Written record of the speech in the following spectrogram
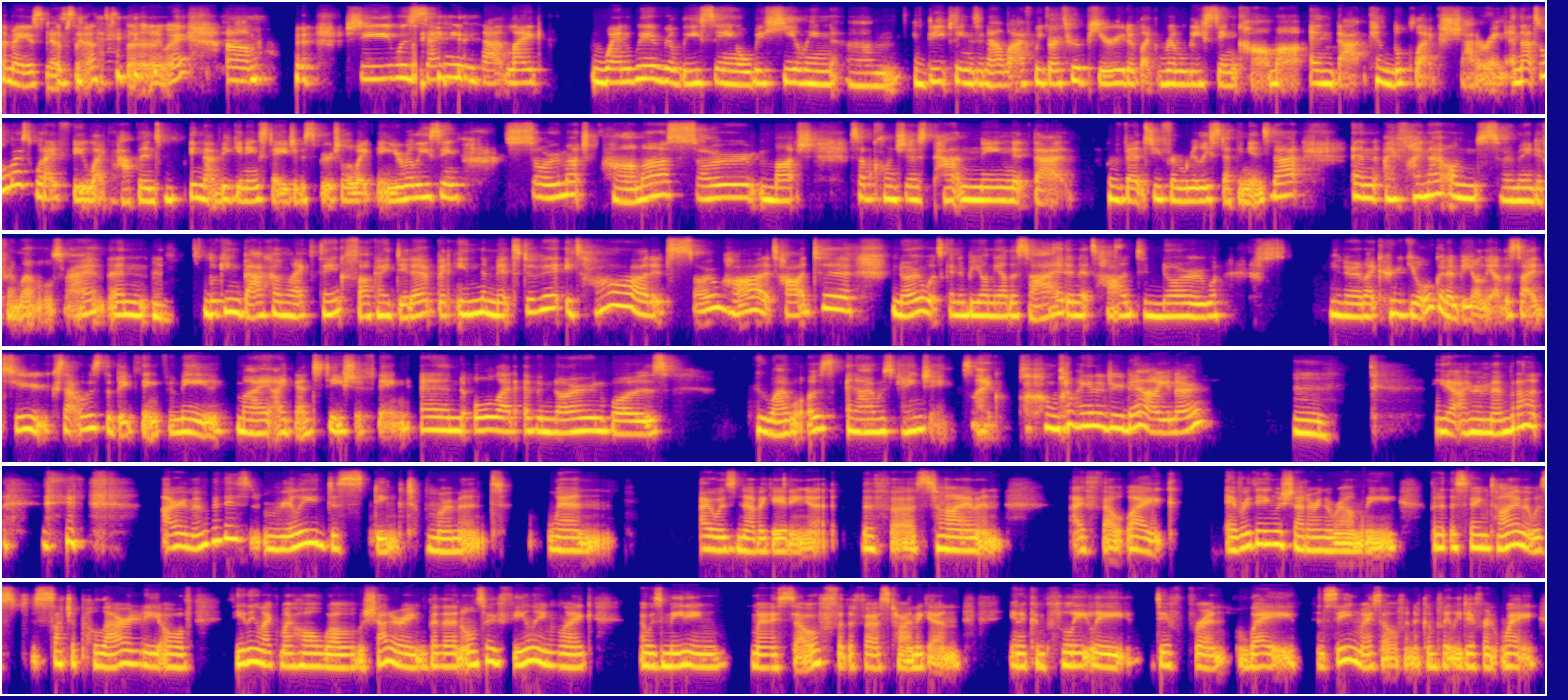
amazed, obsessed. But anyway, um, she was saying that like when we're releasing or we're healing um, deep things in our life, we go through a period of like releasing karma, and that can look like shattering. And that's almost what I feel like happens in that beginning stage of a spiritual awakening. You're releasing so much karma, so much subconscious patterning that prevents you from really stepping into that. And I find that on so many different levels, right? And mm. looking back, I'm like, thank fuck I did it. But in the midst of it, it's hard. It's so hard. It's hard to know what's going to be on the other side. And it's hard to know, you know, like who you're going to be on the other side too. Because that was the big thing for me, my identity shifting. And all I'd ever known was, who I was and I was changing. It's like, what am I going to do now? You know? Mm. Yeah, I remember. I remember this really distinct moment when I was navigating it the first time and I felt like everything was shattering around me. But at the same time, it was such a polarity of feeling like my whole world was shattering, but then also feeling like I was meeting myself for the first time again in a completely different way and seeing myself in a completely different way.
